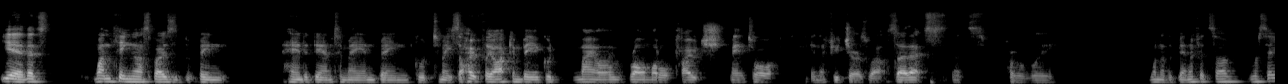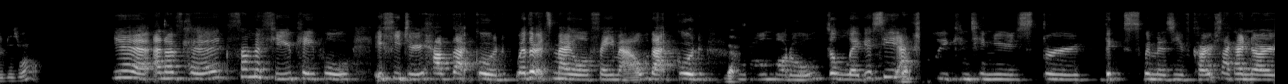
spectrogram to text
yeah, that's one thing I suppose has been handed down to me and been good to me. So hopefully I can be a good male role model, coach, mentor in the future as well. So that's that's probably one of the benefits I've received as well. Yeah, and I've heard from a few people if you do have that good, whether it's male or female, that good yep. role model, the legacy yep. actually continues through the swimmers you've coached. Like I know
